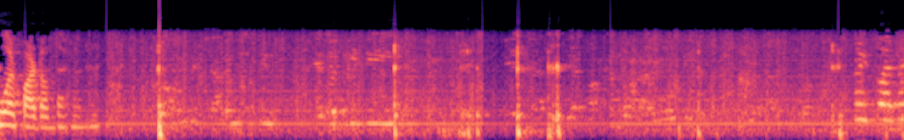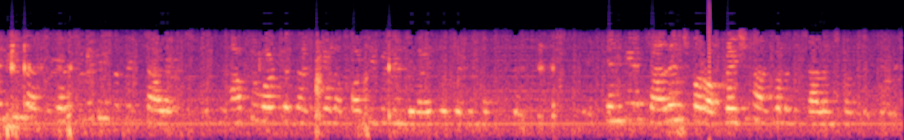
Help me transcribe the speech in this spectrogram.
Who are part of that? Right, so I mentioned that scalability is a big challenge. You have to work at that scale of 40 billion devices within the. It can be a challenge for operation as well as a challenge for security.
